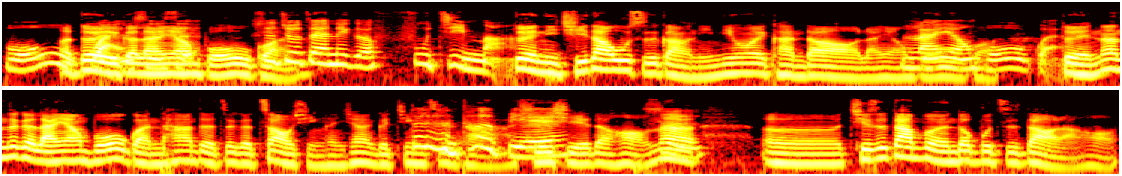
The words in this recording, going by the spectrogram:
博物啊，馆，对，一个南洋博物馆，是就在那个附近嘛？，对你骑到乌石港，你一定会看到南洋南洋博物物馆。对，那这个南洋博物馆，它的这个造型很像一个金对很字塔，特别斜斜的哈。那呃，其实大部分人都不知道啦，哈。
